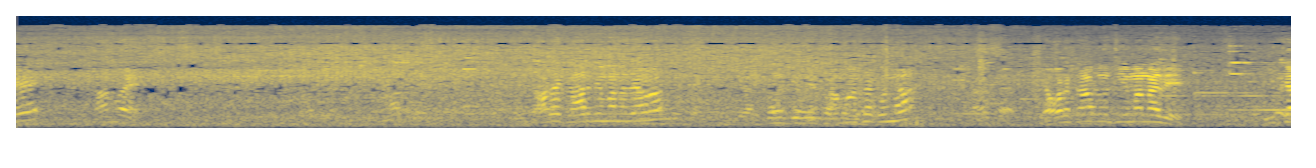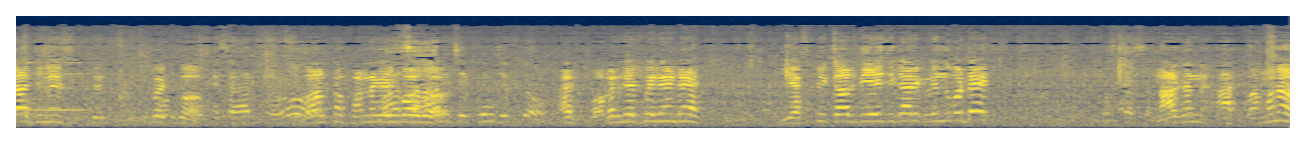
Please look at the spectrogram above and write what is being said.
ఏ రామ్బాయ్ ఎవరి కారు తీయమన్నది ఎవరు? తమాషాకుండా ఎవరి కారు నువ్వు తీయమన్నది? ఈ ఛార్జ్ మీద గుర్తు పెట్టుకో వాళ్ళతో పండగ అయిపోదు. ఒకటి చెప్పేది ఏంటే? ఈ ఎస్పీ కారు ఏజీ కారు ఇక్కడ ఎందుకుంటే నాకన్నా రమ్మను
